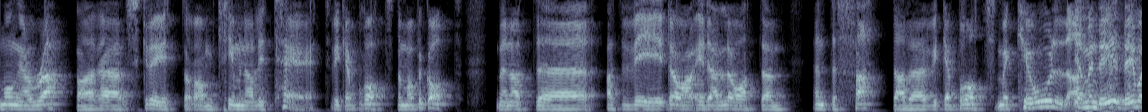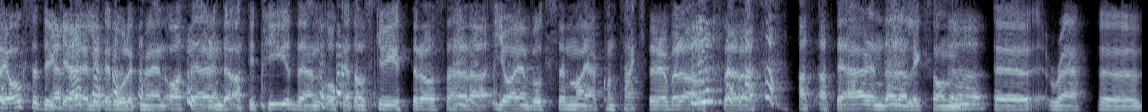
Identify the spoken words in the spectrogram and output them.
många rappare skryter om kriminalitet, vilka brott de har begått. Men att, eh, att vi då i den låten inte fattade vilka brott som är coola. Ja men det, det är vad jag också tycker är lite roligt med den. Och att det är den där attityden och att de skryter och så här. Jag är en vuxen man, jag har kontakter överallt. Så här, att, att det är den där liksom eh, rap uh,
